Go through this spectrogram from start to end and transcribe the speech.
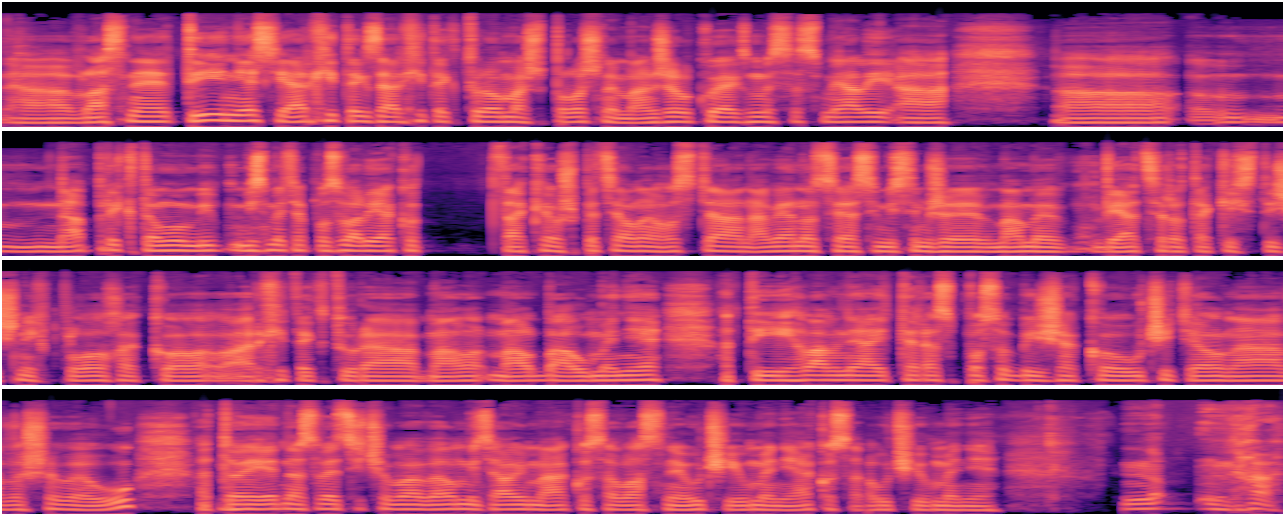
A vlastne ty nie si architekt, s architektúrou máš spoločné manželku, jak sme sa smiali a, a napriek tomu my, my sme ťa pozvali ako takého špeciálneho hostia na Vianoce. Ja si myslím, že máme viacero takých styčných ploch ako architektúra, mal, malba, umenie a ty hlavne aj teraz pôsobíš ako učiteľ na VŠVU a to je jedna z vecí, čo ma veľmi zaujíma, ako sa vlastne učí umenie, ako sa učí umenie. No, ha.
